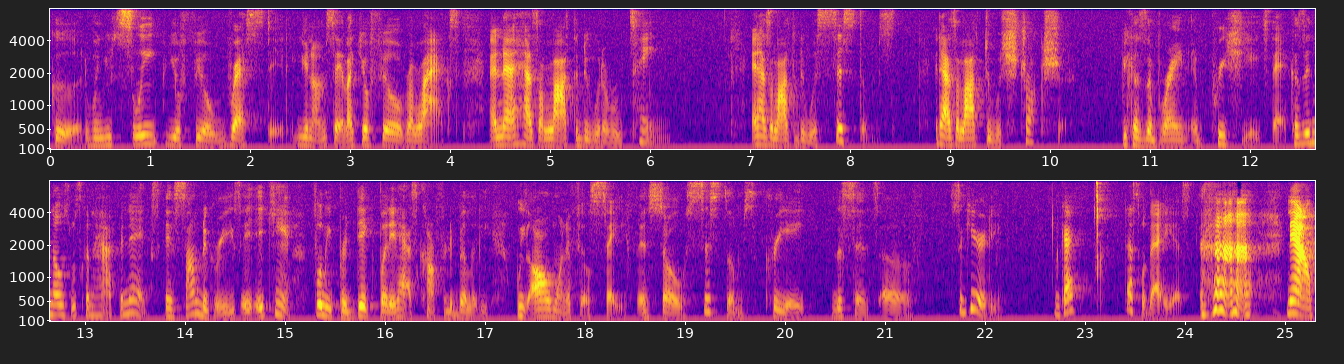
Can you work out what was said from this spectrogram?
good. When you sleep, you'll feel rested. You know what I'm saying? Like you'll feel relaxed. And that has a lot to do with a routine. It has a lot to do with systems. It has a lot to do with structure. because the brain appreciates that because it knows what's going to happen next. In some degrees it, it, can't fully predict but it has comfortability. We all want to feel safe and so systems create the sense of security okay? That's what that is. Now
